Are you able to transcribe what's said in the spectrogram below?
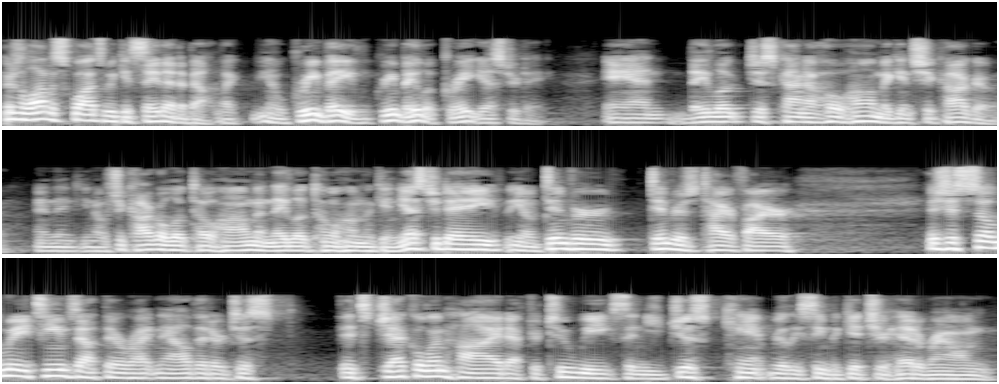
There's a lot of squads we could say that about. Like, you know, Green Bay, Green Bay looked great yesterday and they looked just kind of ho hum against Chicago. And then you know Chicago looked ho hum, and they looked ho hum again yesterday. You know Denver, Denver's a tire fire. There's just so many teams out there right now that are just it's Jekyll and Hyde after two weeks, and you just can't really seem to get your head around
